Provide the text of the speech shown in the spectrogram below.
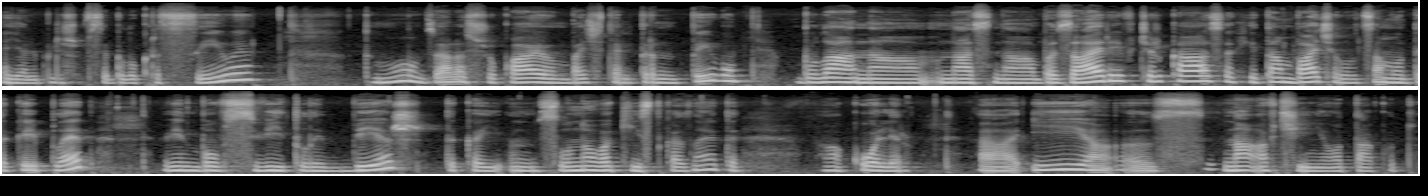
А я люблю, щоб все було красиве. Тому зараз шукаю, бачите, альтернативу. Була на, у нас на базарі в Черкасах і там бачила саме такий плед. Він був світлий беж, такий слонова кістка, знаєте, колір. І на овчині, отак от.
